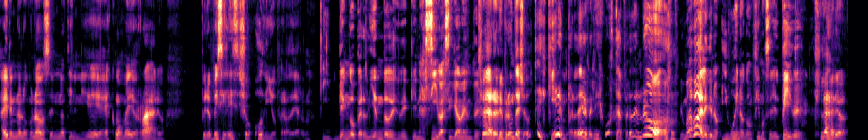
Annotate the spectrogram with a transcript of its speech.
a Eren no lo conocen, no tienen ni idea, es como medio raro. Pero Pixis le dice, yo odio perder. Y vengo perdiendo desde que nací, básicamente. Claro, le pregunta yo, ¿ustedes quieren perder? ¿Les gusta perder? No. Más vale que no. Y bueno, confiemos en el pibe. Claro.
